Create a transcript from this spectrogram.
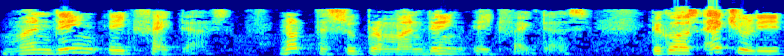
mundane eight factors, not the supramundane eight factors. Because actually,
